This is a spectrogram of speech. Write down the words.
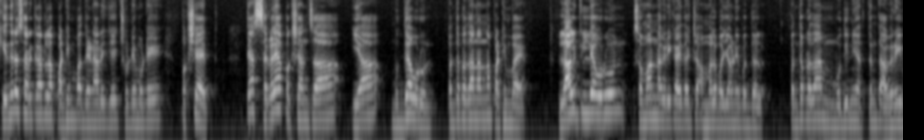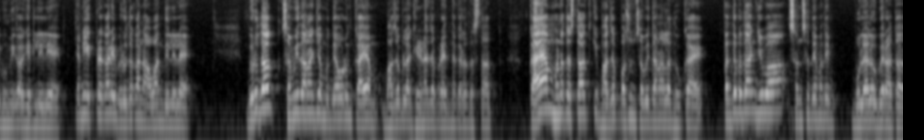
केंद्र सरकारला पाठिंबा देणारे जे छोटे मोठे पक्ष आहेत त्या सगळ्या पक्षांचा या मुद्द्यावरून पंतप्रधानांना पाठिंबा आहे. लाल किल्ल्यावरून समान नागरी कायद्याच्या अंमलबजावणीबद्दल. पंतप्रधान मोदींनी अत्यंत आग्रही भूमिका घेतलेली आहे. त्यांनी एक प्रकारे विरोधकांना आव्हान दिलेलं आहे. विरोधक संविधानाच्या मुद्द्यावरून कायम भाजपला घेण्याचा प्रयत्न करत असतात. कायम म्हणत असतात की भाजपपासून संविधानाला धोका आहे. पंतप्रधान जेव्हा संसदेमध्ये बोलायला उभे राहतात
